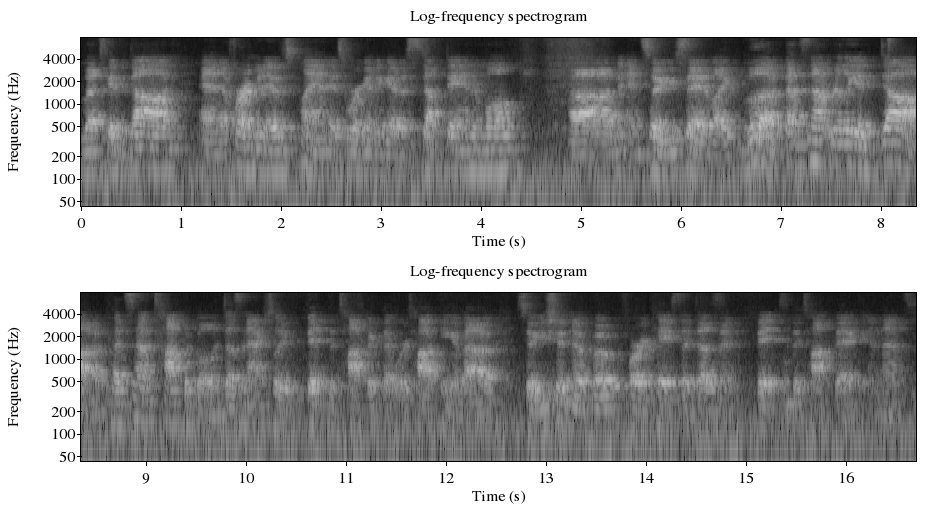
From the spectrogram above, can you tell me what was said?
let's get the dog, and affirmative's plan is we're going to get a stuffed animal. Um, and so you say like, look, that's not really a dog. That's not topical. It doesn't actually fit the topic that we're talking about. So you shouldn't vote for a case that doesn't fit the topic, and that's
